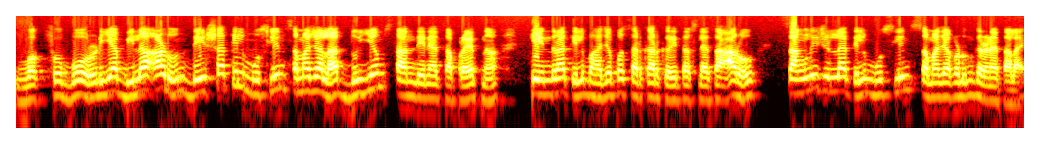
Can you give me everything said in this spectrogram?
वक्फ बोर्ड या बिला आडून देशातील मुस्लिम समाजाला दुय्यम स्थान देण्याचा प्रयत्न केंद्रातील भाजप सरकार करीत असल्याचा आरोप सांगली जिल्ह्यातील मुस्लिम समाजाकडून करण्यात आलाय.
